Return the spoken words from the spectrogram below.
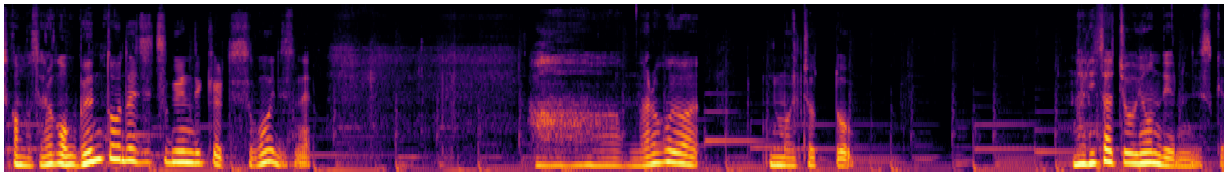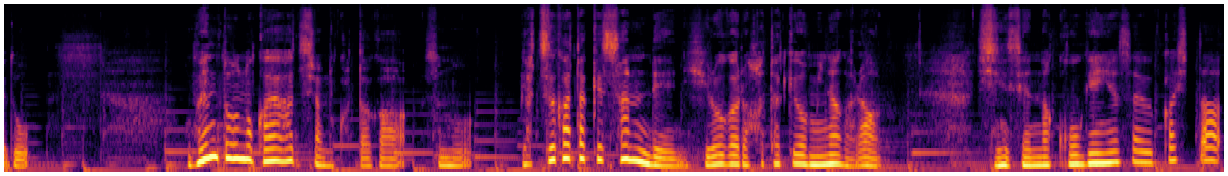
しかもそれがお弁当で実現できるってすごいですね。あーなるほど。今ちょっと成田町を読んでいるんですけどお弁当の開発者の方がその八ヶ岳山嶺に広がる畑を見ながら新鮮な高原野菜を生かした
